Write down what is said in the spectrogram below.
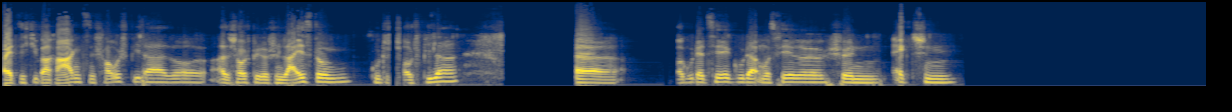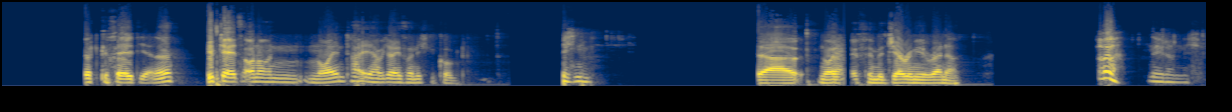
War jetzt nicht die überragendsten Schauspieler, so, also schauspielerischen Leistungen, gute Schauspieler. Äh, aber gut erzählt, gute Atmosphäre, schön Action. Das gefällt dir, ne? Gibt ja jetzt auch noch einen neuen Teil, den habe ich allerdings noch nicht geguckt. Ich, Der neue Film mit Jeremy Renner. äh, nee, dann nicht.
